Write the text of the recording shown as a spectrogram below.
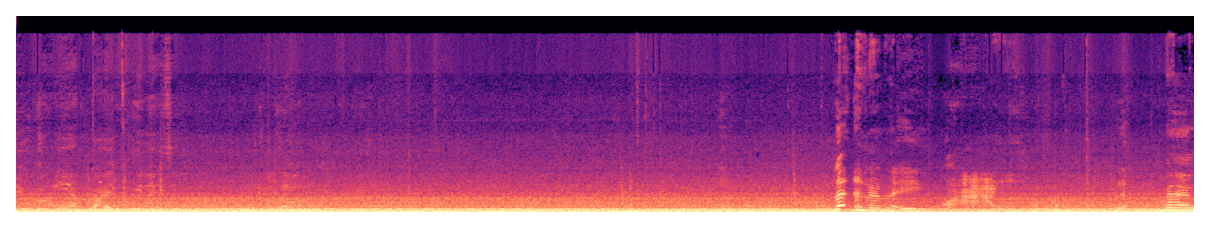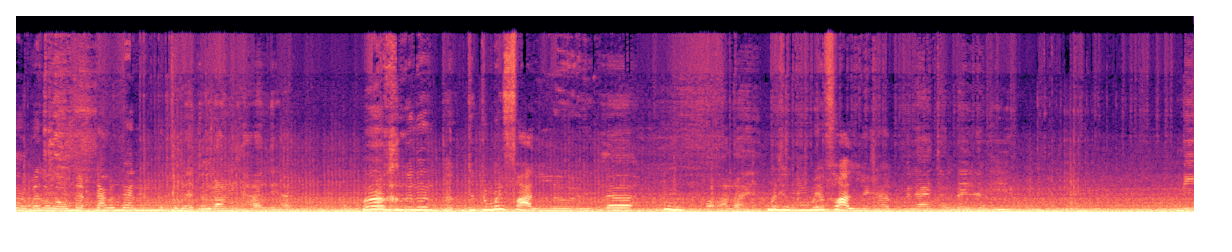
อยู่ก็เงียบไปคุยหน่อยสิ และอะไรเองแม่มันไม่ต้องร้องแบบดังดังมันจะ เดี๋ แบ ยว บ จะเล่านิทานเลยอะ เมื่อคืนนั้นจะจะไม่ฝันเลย เลอเพราะอะไร ไม่ ถึงไม่ฝันเลยครับ ไม่ได้ทันใดนั่นเองมี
